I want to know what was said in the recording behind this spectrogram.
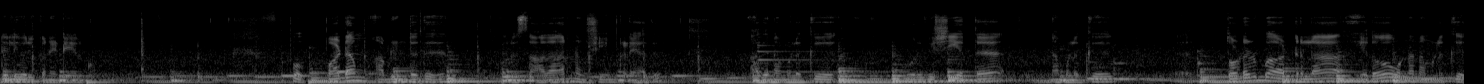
டெலிவரி பண்ணிகிட்டே இருக்கும். இப்போது படம் அப்படின்றது ஒரு சாதாரண விஷயம் கிடையாது. அது நம்மளுக்கு ஒரு விஷயத்தை நம்மளுக்கு தொடர்பு ஆற்றலாக ஏதோ ஒன்று நம்மளுக்கு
